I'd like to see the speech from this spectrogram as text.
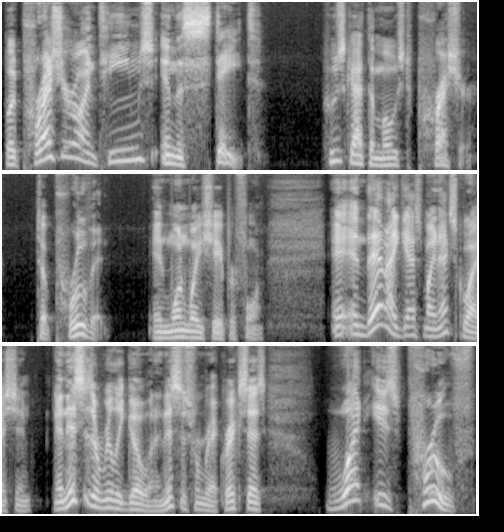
But pressure on teams in the state who's got the most pressure to prove it in one way, shape, or form? And, and then I guess my next question, and this is a really good one, and this is from Rick. Rick says, what is proof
